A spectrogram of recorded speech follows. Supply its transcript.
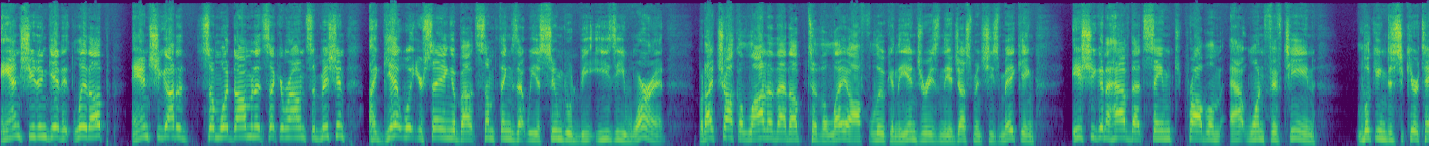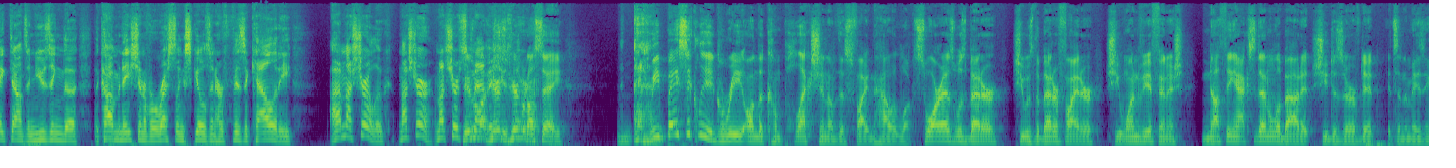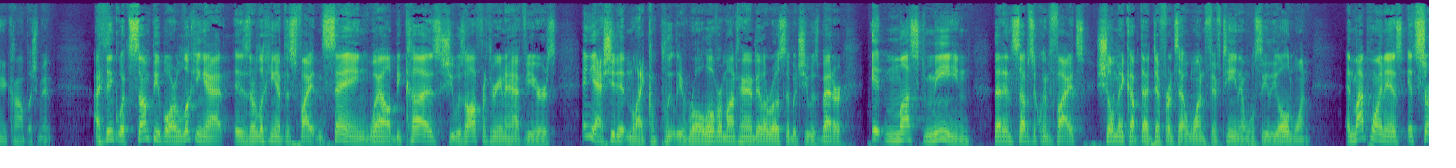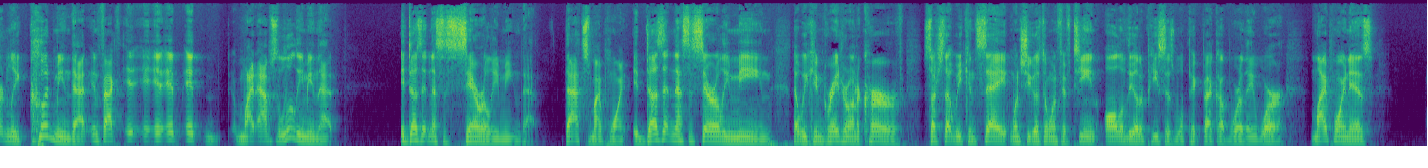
and she didn't get it lit up, and she got a somewhat dominant second round submission, I get what you're saying about some things that we assumed would be easy weren't. But I chalk a lot of that up to the layoff, Luke, and the injuries and the adjustments she's making. Is she going to have that same problem at 115 looking to secure takedowns and using the the combination of her wrestling skills and her physicality. I'm not sure, Luke. I'm not sure. I'm not sure. She's here's what, have here's, here's what I'll say. we basically agree on the complexion of this fight and how it looked. Suarez was better. She was the better fighter. She won via finish. Nothing accidental about it. She deserved it. It's an amazing accomplishment. I think what some people are looking at is they're looking at this fight and saying, well, because she was off for three and a half years, and yeah, she didn't like completely roll over Montana De La Rosa, but she was better. It must mean that in subsequent fights, she'll make up that difference at 115 and we'll see the old one. And my point is, it certainly could mean that. In fact, it, it, it, it might absolutely mean that. It doesn't necessarily mean that. That's my point. It doesn't necessarily mean that we can grade her on a curve such that we can say when she goes to 115, all of the other pieces will pick back up where they were. My point is,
